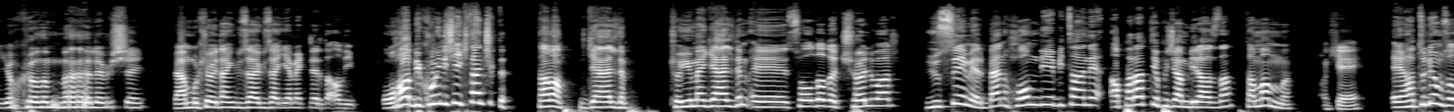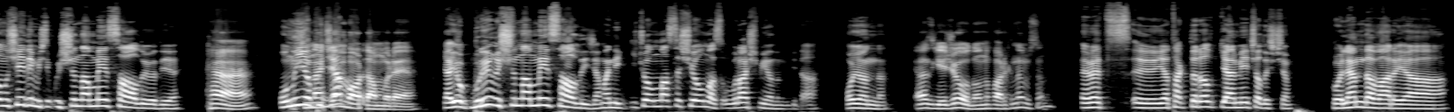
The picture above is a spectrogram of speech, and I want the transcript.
Yok oğlum ben öyle bir şey. Ben bu köyden güzel güzel yemekleri de alayım. Oha bir koyun içi iki tane çıktı. Tamam geldim. Köyüme geldim. Ee, solda da çöl var. Yusuf Emir ben home diye bir tane aparat yapacağım birazdan. Tamam mı? Okey. E, hatırlıyor musun onu şey demiştim ışınlanmayı sağlıyor diye. Ha. Onu yapacağım. mı oradan buraya? Ya yok buraya ışınlanmayı sağlayacağım. Hani hiç olmazsa şey olmaz uğraşmayalım bir daha. O yönden. Yaz gece oldu onun farkında mısın? Evet e, yatakları alıp gelmeye çalışacağım. Golem de var ya.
